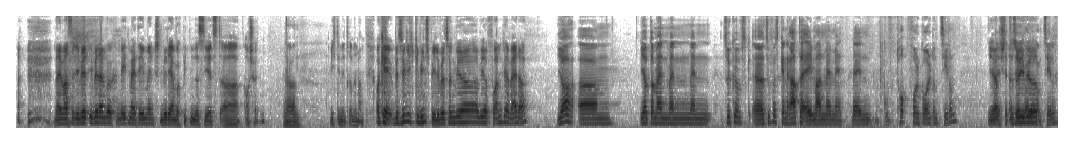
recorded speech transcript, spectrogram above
Nein, was nicht. Ich würde würd einfach Made My Day Menschen würde ich einfach bitten, dass sie jetzt äh, ausschalten. Ja, dann. Mich die nicht drinnen haben. Okay, bezüglich Gewinnspiel, ich würde sagen, wir, wir fahren gleich weiter. Ja, ähm, ich habe da meinen mein, mein Zukunfts äh, Zufallsgenerator, ey, Mann, mein, mein, mein Top voll Gold und Zählen. Ja, Das steht also natürlich ich würde.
